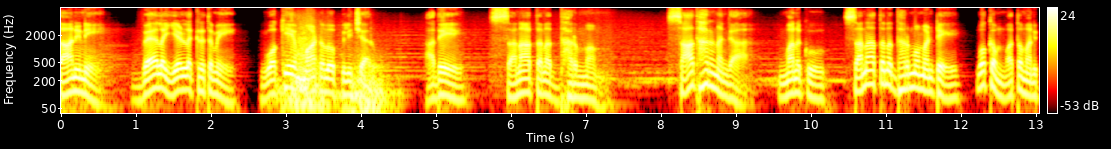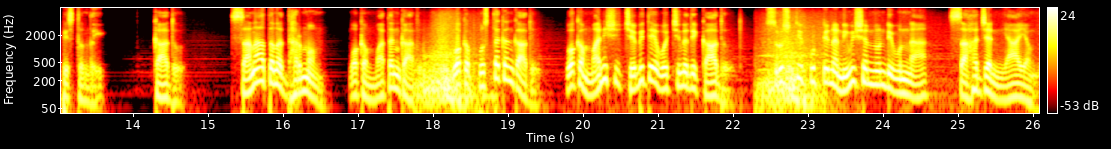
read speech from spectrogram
దానినే వేల ఏళ్ళ క్రితమే ఒకే మాటలో పిలిచారు అదే సనాతన ధర్మం. సాధారణంగా మనకు సనాతన ధర్మం అంటే ఒక మతం అనిపిస్తుంది. కాదు సనాతన ధర్మం ఒక మతం కాదు ఒక పుస్తకం కాదు ఒక మనిషి చెబితే వచ్చినది కాదు. సృష్టి పుట్టిన నిమిషం నుండి ఉన్న సహజ న్యాయం.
